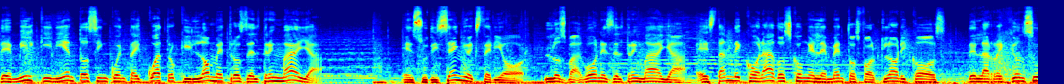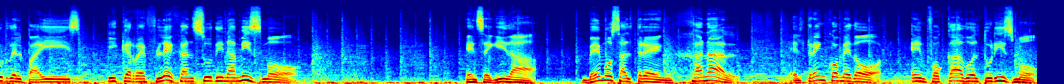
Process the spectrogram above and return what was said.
de 1554 kilómetros del tren Maya. En su diseño exterior, los vagones del tren Maya están decorados con elementos folclóricos de la región sur del país y que reflejan su dinamismo. Enseguida, vemos al tren Hanal, el tren comedor enfocado al turismo.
